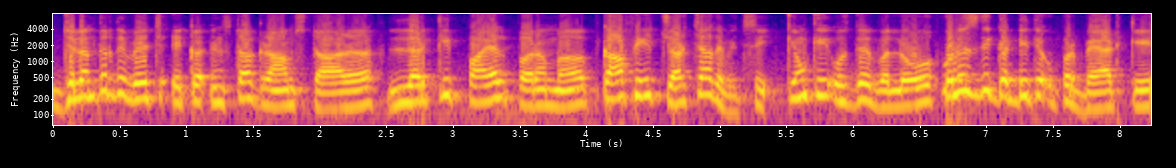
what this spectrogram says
ਜਲੰਧਰ ਦੇ ਵਿੱਚ ਇੱਕ ਇੰਸਟਾਗ੍ਰam ਸਟਾਰ ਲੜਕੀ ਪਾਇਲ ਪਰਮ ਕਾਫੀ ਚਰਚਾ ਦੇ ਵਿੱਚ ਸੀ, ਕਿਉਂਕਿ ਉਸ ਦੇ ਵੱਲੋਂ ਪੁਲਿਸ ਦੀ ਗੱਡੀ ਤੇ ਉੱਪਰ ਬੈਠ ਕੇ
